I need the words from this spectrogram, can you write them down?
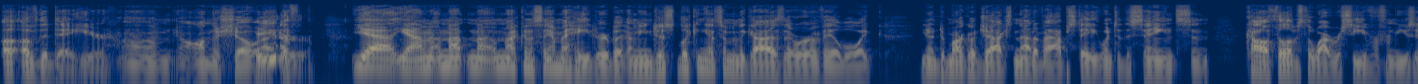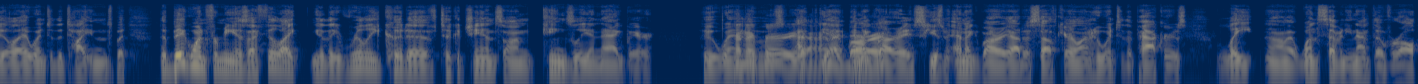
o- of the day here um, on the show. I- I yeah, yeah. I'm, I'm not, not. I'm not going to say I'm a hater, but I mean, just looking at some of the guys that were available, like you know, D'Marco Jackson out of App State went to the Saints, and Kyle Phillips, the wide receiver from UCLA, went to the Titans. But the big one for me is I feel like you know they really could have took a chance on Kingsley Enagbare, who went Enagbare, who's- yeah, yeah, excuse me, Enagbare out of South Carolina, who went to the Packers late um, at 179th overall.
